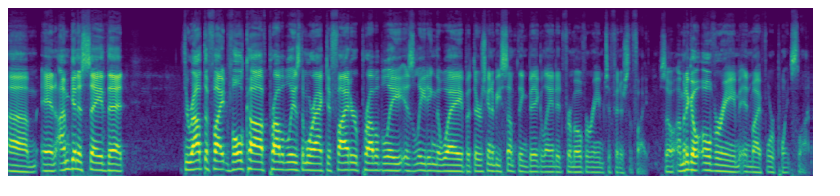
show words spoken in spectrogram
Um, and I'm gonna say that throughout the fight, Volkov probably is the more active fighter, probably is leading the way, but there's going to be something big landed from Overeem to finish the fight. So I'm going to go Overeem in my four point slot.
